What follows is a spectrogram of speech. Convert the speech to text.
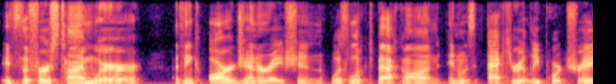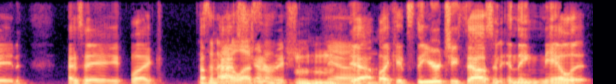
it's the first time where I think our generation was looked back on and was accurately portrayed as a like As a an past adolescent. generation. Yeah. Yeah, like it's the year 2000 and they nail it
